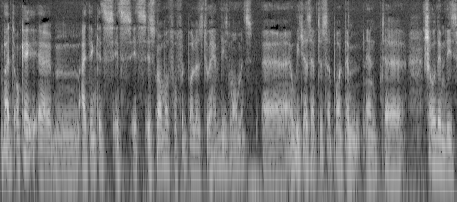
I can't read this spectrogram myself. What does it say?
but okay, um, I think it's it's it's it's normal for footballers to have these moments, uh, and we just have to support them and uh, show them these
